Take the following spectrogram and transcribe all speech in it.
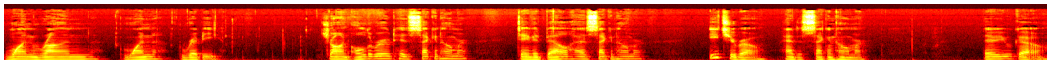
1 run, one ribby. John Olerud his second homer. David Bell has second homer. Ichiro had his second homer. There you go.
